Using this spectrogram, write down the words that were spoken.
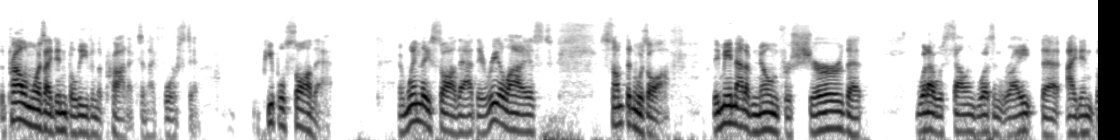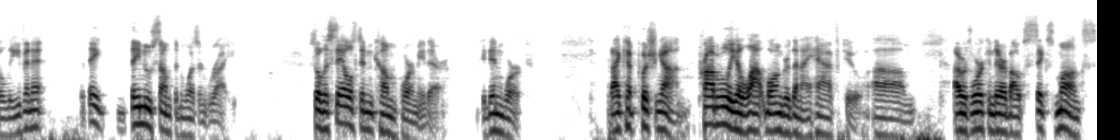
The problem was I didn't believe in the product and I forced it. People saw that. And when they saw that, they realized something was off. They may not have known for sure that what I was selling wasn't right, that I didn't believe in it, but they they knew something wasn't right. So the sales didn't come for me there. It didn't work. But I kept pushing on, probably a lot longer than I have to. Um, I was working there about six months,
